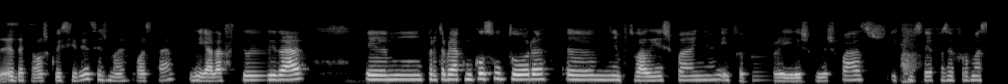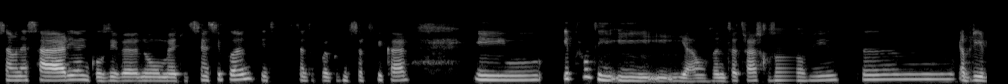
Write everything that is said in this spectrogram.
eh, daquelas coincidências, mas lá está, ligada à fertilidade, um, para trabalhar como consultora um, em Portugal e em Espanha e foi por aí os primeiros passos e comecei a fazer formação nessa área, inclusive no método Sensiplan, e portanto foi para me certificar. E, e pronto, e, e, e, há uns anos atrás resolvi um, abrir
